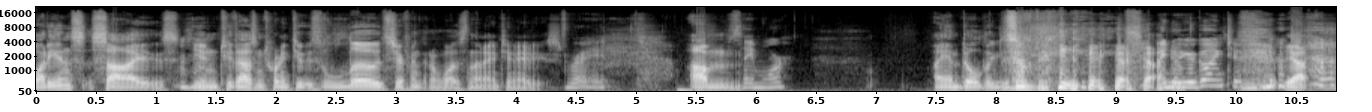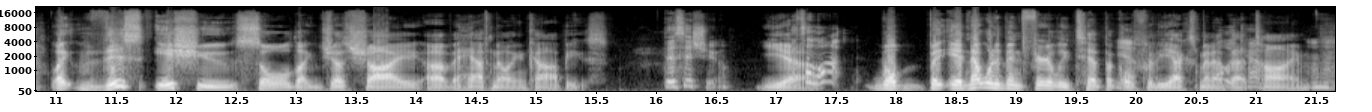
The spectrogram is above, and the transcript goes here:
audience size in 2022 is loads different than it was in the 1980s. Right. Um, Say more. I am building to something. yeah, yeah. I know you're going to. yeah. Like this issue sold like just shy of a half million copies. this issue. Yeah. That's a lot. Well, but and that would have been fairly typical for the X Men at that cow. time. Mm-hmm.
